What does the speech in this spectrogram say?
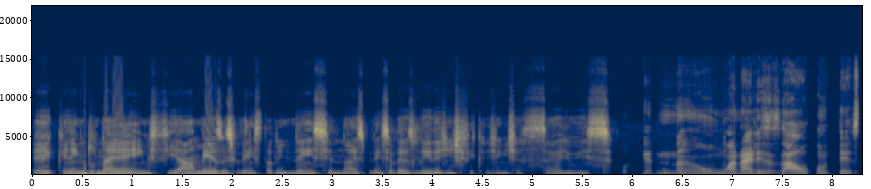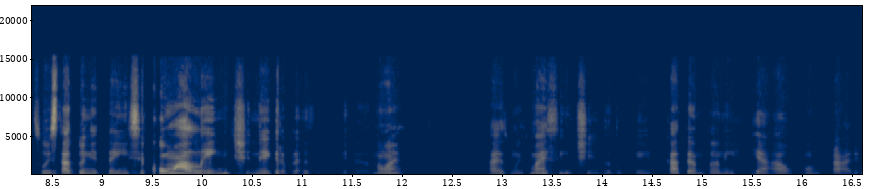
é, querendo né, enfiar mesmo a experiência estadunidense na experiência brasileira, a gente fica, gente, é sério isso? Por que não analisar o contexto estadunidense com a lente negra brasileira, não é? faz muito mais sentido do que ficar tentando enfiar o contrário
